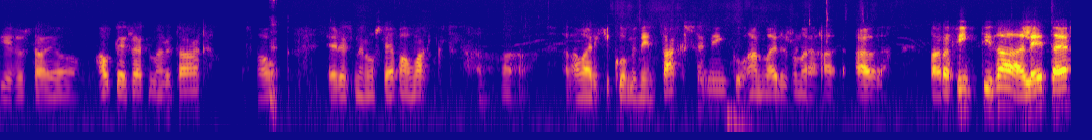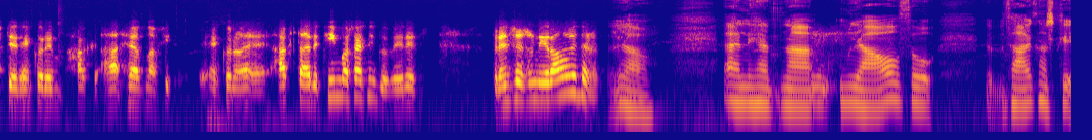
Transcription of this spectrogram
ég höfst að ég hátægisrættum í dag þá er þess með nú Stefán Vagn að það væri ekki komin inn dagsetning og hann væri svona að- bara fínt í það að leita eftir einhverjum hérna, hagstæðri tímasetningu fyrir prinsessun í ráðvitinu Já, en hérna, já, þú, það er kannski,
